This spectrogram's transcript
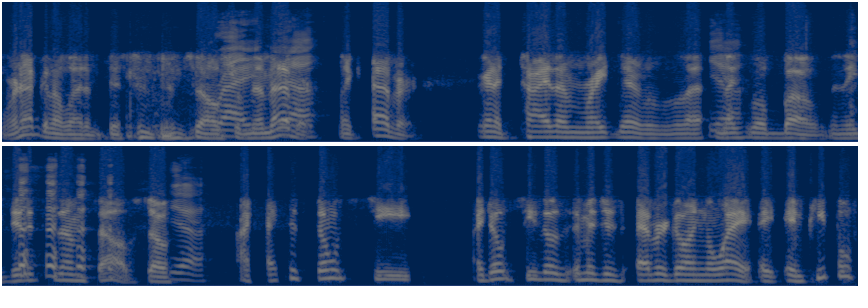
We're not going to let them distance themselves Right, from them ever, yeah. like ever. We're going to tie them right there with a Yeah. nice little bow, and they did it to themselves. So Yeah. I, I just don't see I don't see those images ever going away. And people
